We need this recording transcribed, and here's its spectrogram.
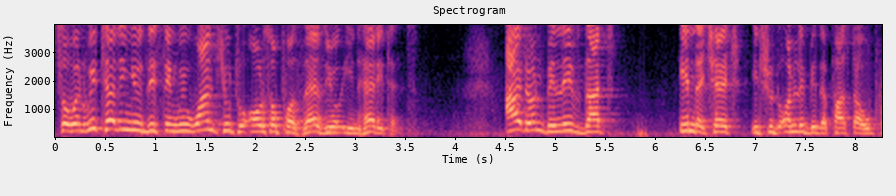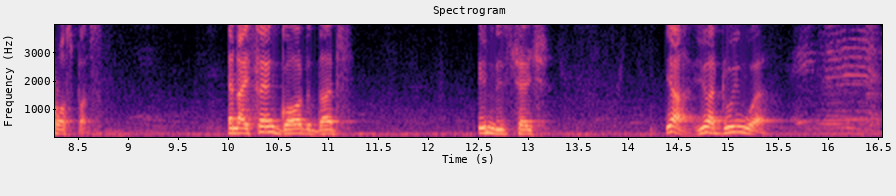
So when we're telling you this thing, we want you to also possess your inheritance. I don't believe that in the church it should only be the pastor who prospers. And I thank God that in this church, yeah, you are doing well. Amen.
